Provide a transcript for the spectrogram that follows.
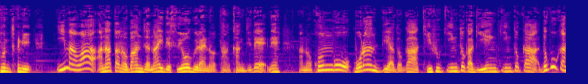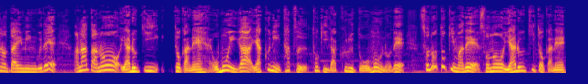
本当に。今はあなたの番じゃないですよぐらいの感じでね、あの、今後、ボランティアとか寄付金とか義援金とか、どこかのタイミングであなたのやる気とかね、思いが役に立つ時が来ると思うので、その時までそのやる気とかね、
